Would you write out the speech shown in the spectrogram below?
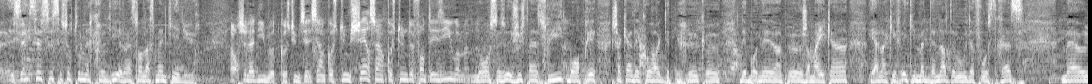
euh, c'est c'est- c'est- c'est surtout le mercredi et le restant de la semaine qui est dur. Alors, cela dit, votre costume, c'est un costume cher, c'est un costume de fantaisie ou même Non, c'est juste un suite. Bon, après, chacun décore avec des perruques, euh, des bonnets un peu jamaïcains. Il y en a qui, qui mettent des nattes ou des faux stress. Mais euh,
